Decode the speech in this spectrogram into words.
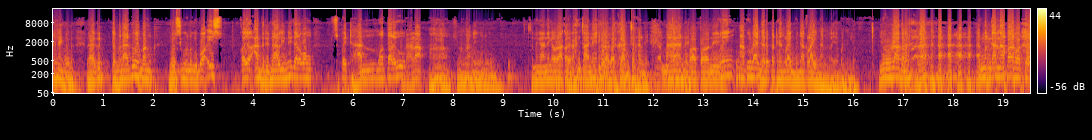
ngono. Lah aku temen aku memang ya wis ngono ki pokok is kaya adrenalin kalau wong sepedaan motor iku balap ah senengane ngono. senengane kalau ora kaya kancane Ora kaya kancane. Muter pol-polne. Aku lain daripada yang lain banyak kelainan kaya Bang. Yura toh. Temen karnaval padha.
